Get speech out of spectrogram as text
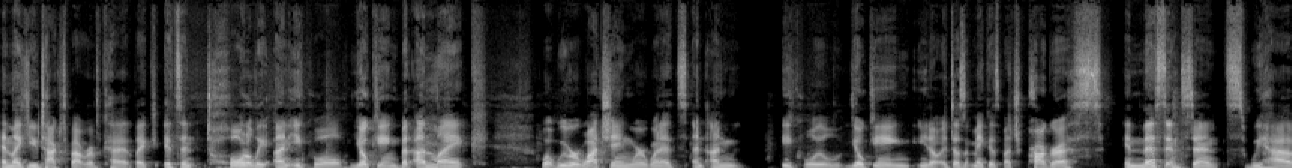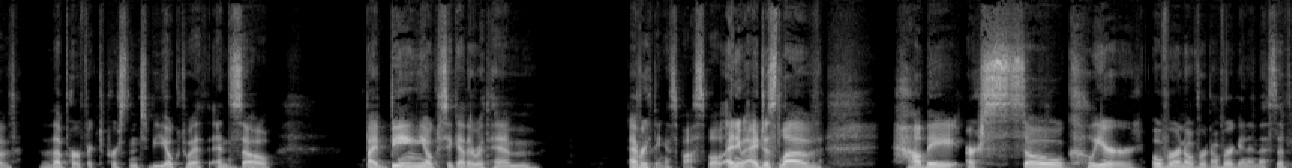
And like you talked about, Rivka, like it's a totally unequal yoking, but unlike what we were watching, where when it's an unequal yoking, you know, it doesn't make as much progress. In this instance, we have the perfect person to be yoked with. And so mm-hmm. by being yoked together with him, everything is possible. Anyway, I just love how they are so clear over and over and over again in this of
